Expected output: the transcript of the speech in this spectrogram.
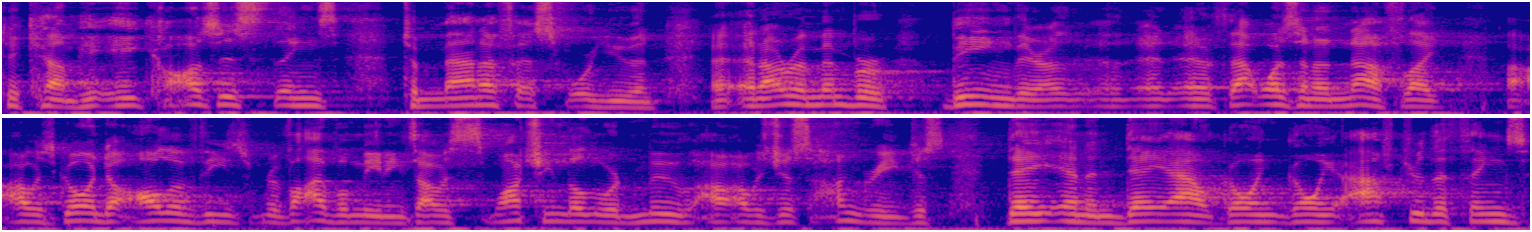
to come. He, he causes things to manifest for you. And, and I remember being there, and, and if that wasn't enough, like I was going to all of these revival meetings. I was watching the Lord move. I was just hungry, just day in and day out, going, going after the things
